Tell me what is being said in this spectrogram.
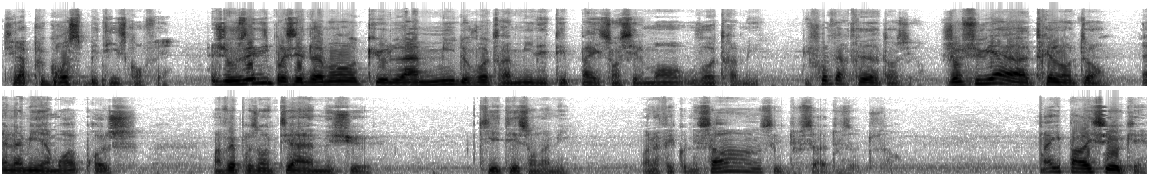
C'est la plus grosse bêtise qu'on fait. Je vous ai dit précédemment que l'ami de votre ami n'était pas essentiellement votre ami. Il faut faire très attention. Je me souviens très longtemps, un ami à moi, proche, m'avait présenté à un monsieur qui était son ami. On a fait connaissance et tout ça, tout ça, tout ça. Ah, il paraissait ok.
